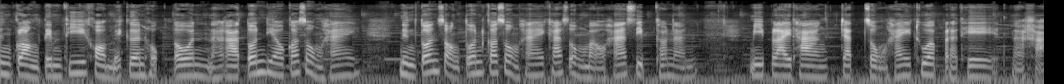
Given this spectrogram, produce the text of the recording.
1 กล่องเต็มที่ขอไม่เกิน 6 ต้นนะคะ ต้นเดียวก็ส่งให้ 1 ต้น 2 ต้นก็ส่งให้ค่าส่งเหมา 50 เท่านั้น มีปลายทางจัดส่งให้ทั่วประเทศนะคะ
